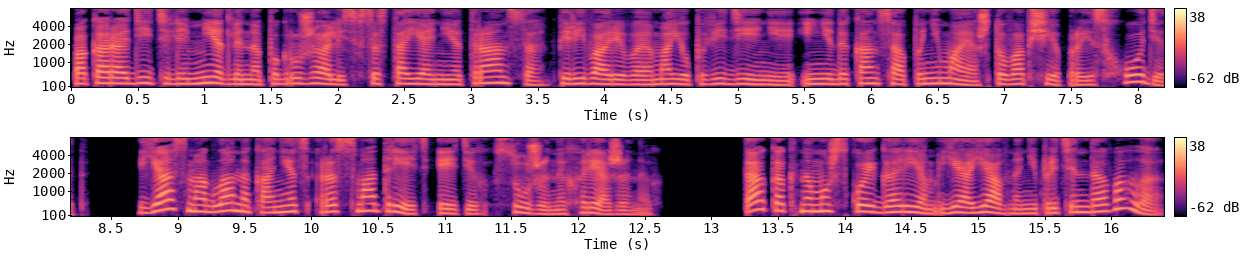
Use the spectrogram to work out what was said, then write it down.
Пока родители медленно погружались в состояние транса, переваривая мое поведение и не до конца понимая, что вообще происходит, я смогла, наконец, рассмотреть этих суженых ряженых. Так как на мужской гарем я явно не претендовала,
